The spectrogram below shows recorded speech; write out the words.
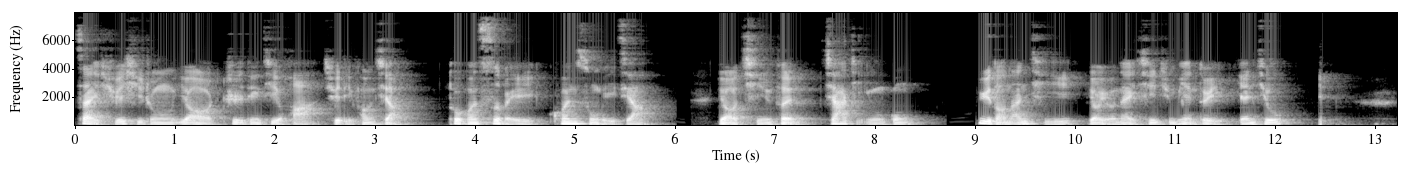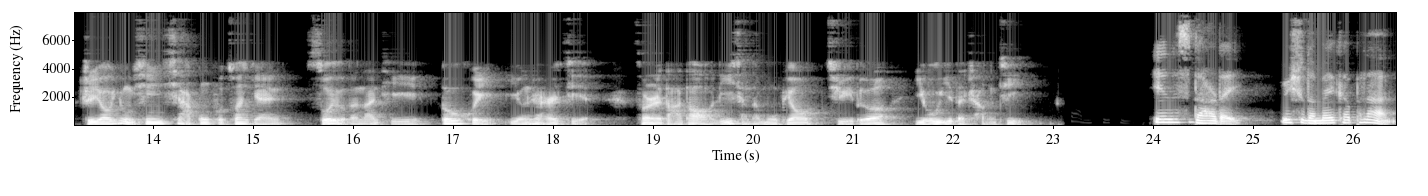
在学习中要制定计划，确立方向，拓宽思维，宽松为佳。要勤奋，加紧用功。遇到难题，要有耐心去面对研究。只要用心下功夫钻研，所有的难题都会迎刃而解，从而达到理想的目标，取得优异的成绩。 In the study, we should make a plan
